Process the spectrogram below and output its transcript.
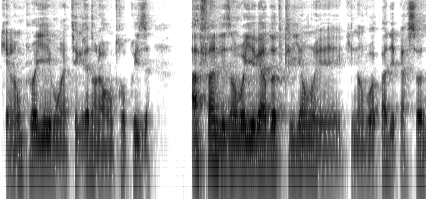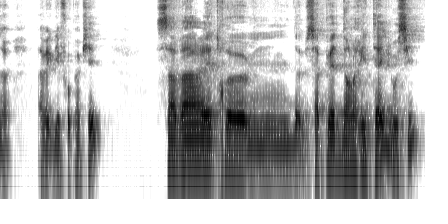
quels employés ils vont intégrer dans leur entreprise afin de les envoyer vers d'autres clients et qu'ils n'envoient pas des personnes avec des faux papiers. Ça va être, ça peut être dans le retail aussi,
